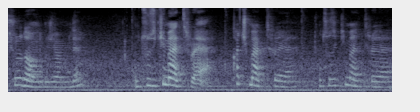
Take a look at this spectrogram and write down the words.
Şuradan vuracağım bir de. 32 metre. Kaç metre? 32 metre.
